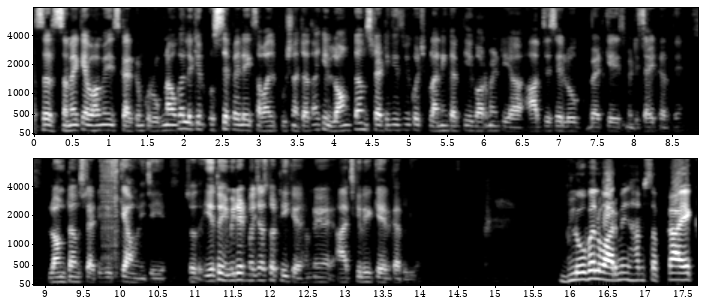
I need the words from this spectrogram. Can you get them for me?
सर समय के अभाव में इस कार्यक्रम को रोकना होगा लेकिन उससे पहले एक सवाल पूछना चाहता हूँ कि लॉन्ग टर्म स्ट्रेटेजीज भी कुछ प्लानिंग करती है गवर्नमेंट या आप जैसे लोग बैठ के इसमें डिसाइड करते हैं लॉन्ग टर्म स्ट्रेटेजीज क्या होनी चाहिए? सो so, ये तो इमीडिएट मेजर्स तो ठीक है हमने आज के लिए केयर कर लिया। ग्लोबल वार्मिंग हम सबका एक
